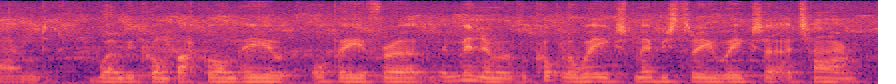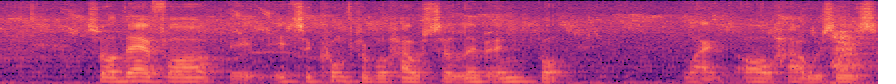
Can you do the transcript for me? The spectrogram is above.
and when we come back home here up here for a, a minimum of a couple of weeks maybe three weeks at a time So therefore, it, it's a comfortable house to live in, but like all houses,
